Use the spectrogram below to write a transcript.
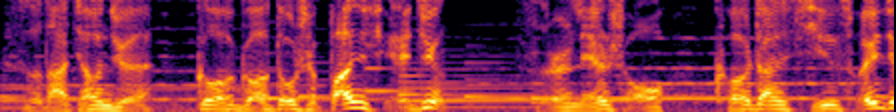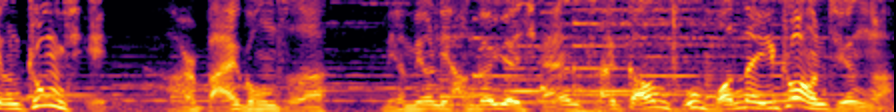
四大将军个个都是斑血境，四人联手可战洗髓境中期，而白公子明明两个月前才刚突破内壮境啊！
